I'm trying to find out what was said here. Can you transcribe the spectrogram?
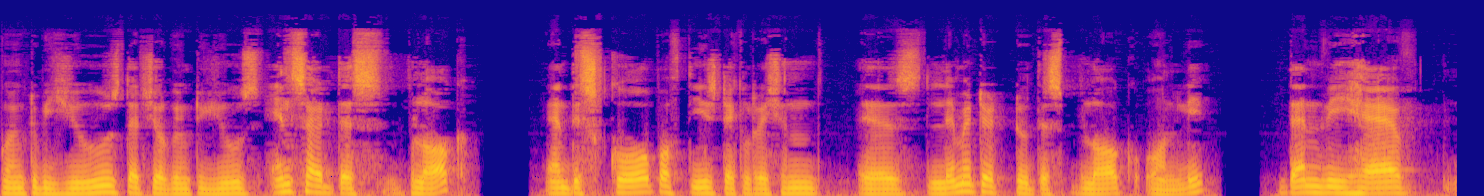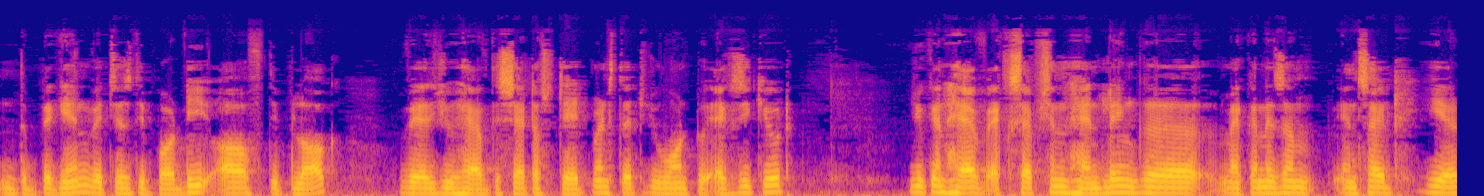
going to be used, that you're going to use inside this block, and the scope of these declarations is limited to this block only. Then we have begin which is the body of the block where you have the set of statement you want to executing mechanism inside here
